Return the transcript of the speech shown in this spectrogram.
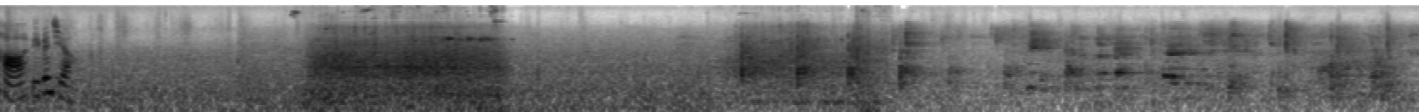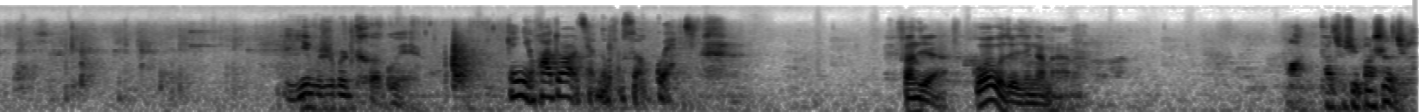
上好，里边请。这衣服是不是特贵啊？给你花多少钱都不算贵。芳姐，蝈蝈最近干嘛呢？哦，他出去办事去了。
